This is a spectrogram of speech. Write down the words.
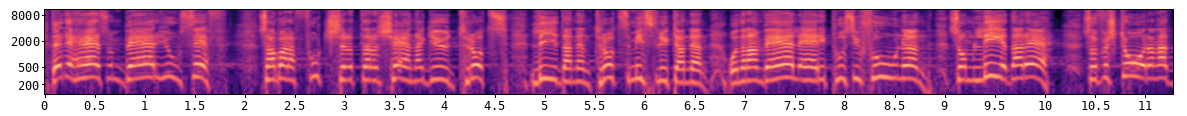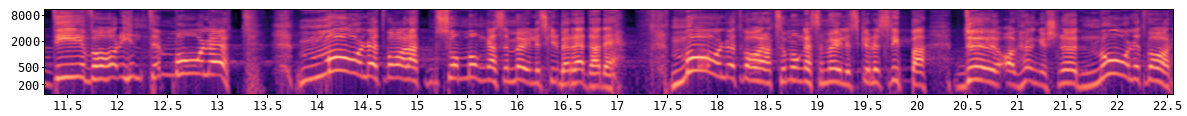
Det är det här som bär Josef. Så han bara fortsätter att tjäna Gud trots lidanden, trots misslyckanden. Och när han väl är i positionen som ledare så förstår han att det var inte målet. Målet var att så många som möjligt skulle bli räddade. Målet var att så många som möjligt skulle slippa dö av hungersnöd. Målet var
